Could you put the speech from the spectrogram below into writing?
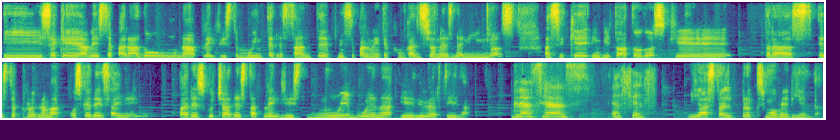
Y sé que habéis separado una playlist muy interesante, principalmente con canciones de niños, así que invito a todos que tras este programa os quedéis ahí para escuchar esta playlist muy buena y divertida. Gracias. Gracias y hasta el próximo merienda.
